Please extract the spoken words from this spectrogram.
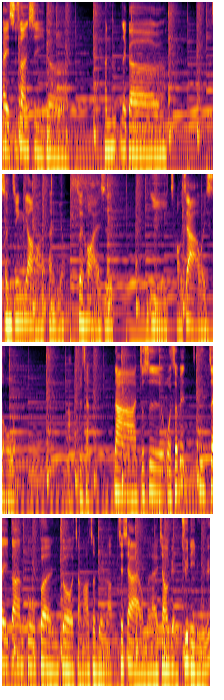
他也是算是一个很那个曾经要好的朋友，最后还是以吵架为收尾。好，就这样，那就是我这边这一段部分就讲到这边了。接下来我们来交给居里驴。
